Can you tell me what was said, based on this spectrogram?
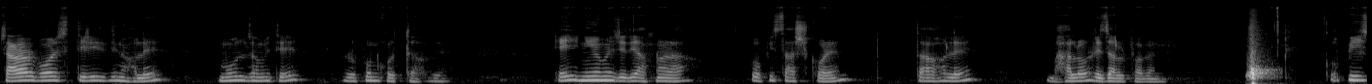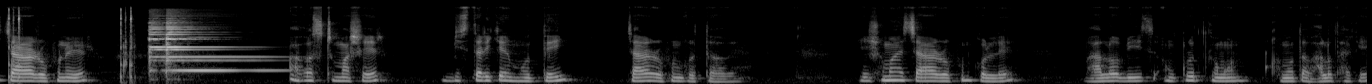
চারার বয়স তিরিশ দিন হলে মূল জমিতে রোপণ করতে হবে। এই নিয়মে যদি আপনারা কপি চাষ করেন, তাহলে ভালো রেজাল্ট পাবেন। কপি চারা রোপণের আগস্ট মাসের বিশ তারিখের মধ্যেই চারা রোপণ করতে হবে। এই সময় চারা রোপণ করলে ভালো বীজ অঙ্কুরোদ্গমন ক্ষমতা ভালো থাকে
